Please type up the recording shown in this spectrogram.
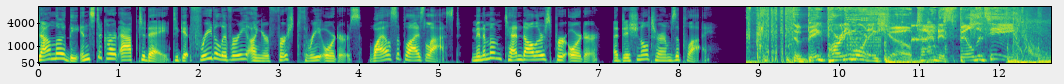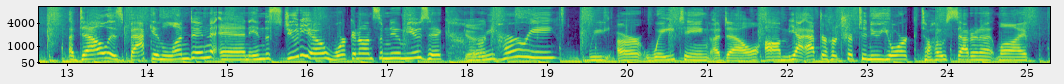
Download the Instacart app today to get free delivery on your first three orders while supplies last. Minimum $10 per order. Additional terms apply. The Big Party Morning Show. Time to spill the tea. Adele is back in London and in the studio working on some new music. Hurry, hurry. We are waiting, Adele. Um, yeah, after her trip to New York to host Saturday Night Live,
